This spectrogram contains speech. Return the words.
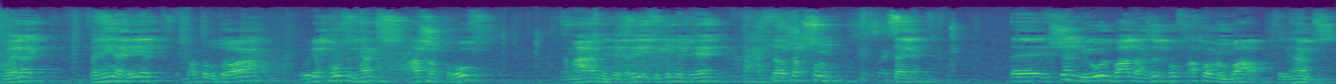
خد بالك فهنا ديت برضه بتراعى ودي حروف الهمس 10 حروف. جماعة من في كلمة إيه؟ فحتى شخص سكت آه، الشيخ بيقول بعض هذه الحروف أقوى من بعض في الهمس.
